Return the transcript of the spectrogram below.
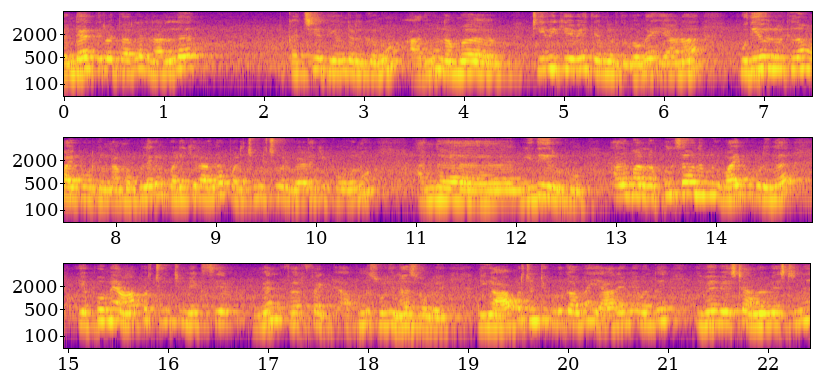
ரெண்டாயிரத்தி இருபத்தாறில் நல்ல கட்சியை தேர்ந்தெடுக்கணும். அதுவும் நம்ம டிவிக்கேவே தேர்ந்தெடுத்துக்கோங்க. ஏன்னா புதியவர்களுக்கு தான் வாய்ப்பு கொடுக்கணும். நம்ம பிள்ளைகள் படிக்கிறாங்க படித்து முடிச்சு ஒரு வேலைக்கு போகணும். அந்த இது இருக்கும். அது மாதிரி தான். புதுசாக வந்தவங்களுக்கு வாய்ப்பு கொடுங்க. எப்போவுமே opportunity makes a men perfect அப்படின்னு சொல்லி நான் சொல்லுவேன் நீங்கள் ஆப்பர்ச்சுனிட்டி கொடுக்காம யாரையுமே வந்து இவன் வேஸ்ட்டு அவன் வேஸ்ட்டுன்னு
